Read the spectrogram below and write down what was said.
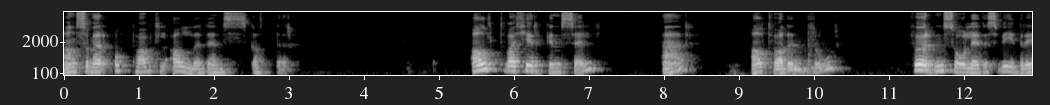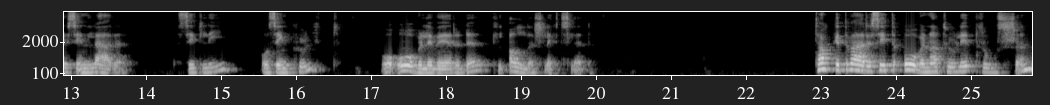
Han som er opphav til alle dens skatter. Alt hva Kirken selv er, alt hva den tror, fører den således videre i sin lære, sitt liv og sin kult, og overleverer det til alle slektsledd. Takket være sitt overnaturlige trosskjønn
